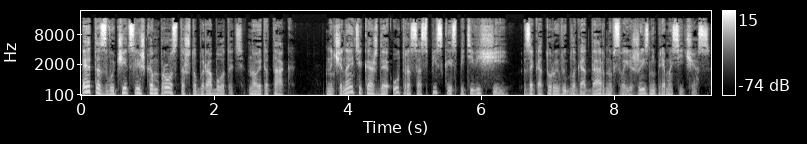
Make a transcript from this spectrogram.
Это звучит слишком просто, чтобы работать, но это так. Начинайте каждое утро со списка из пяти вещей, за которые вы благодарны в своей жизни прямо сейчас.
